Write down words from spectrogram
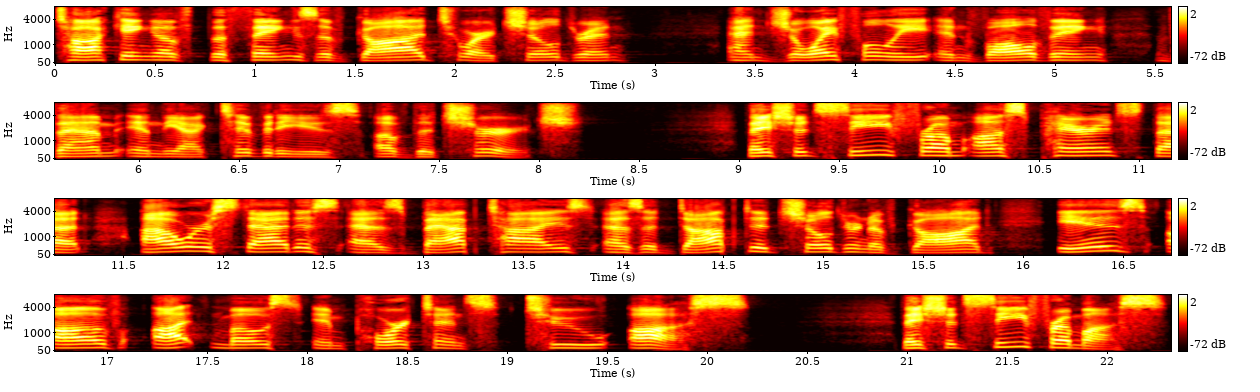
talking of the things of God to our children, and joyfully involving them in the activities of the church. They should see from us parents that our status as baptized, as adopted children of God, is of utmost importance to us. They should see from us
